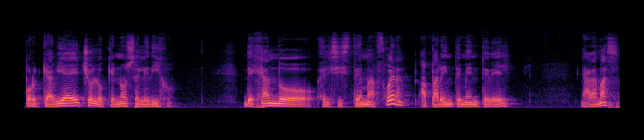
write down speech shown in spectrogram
porque había hecho lo que no se le dijo dejando el sistema fuera, aparentemente de él. Nada más.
